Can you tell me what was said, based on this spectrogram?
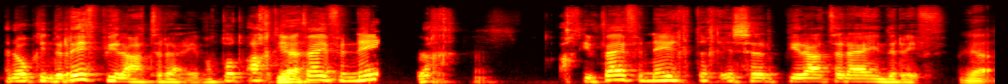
en ook in de rifpiraterij. Want tot 1895, 1895 is er piraterij in de rif. ja,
